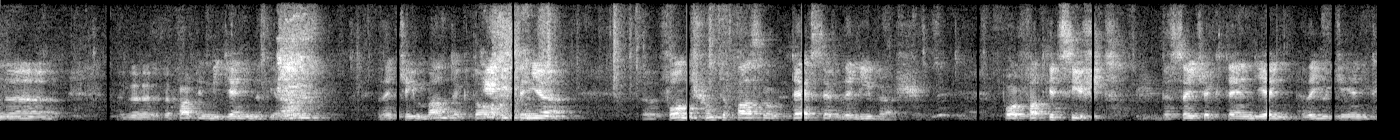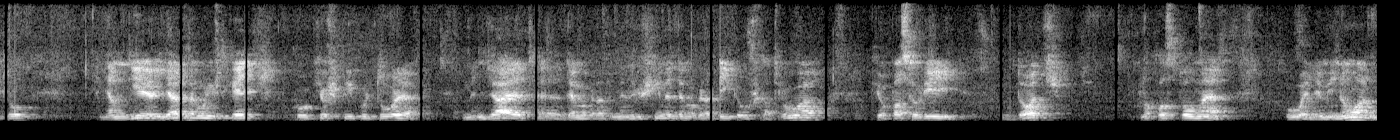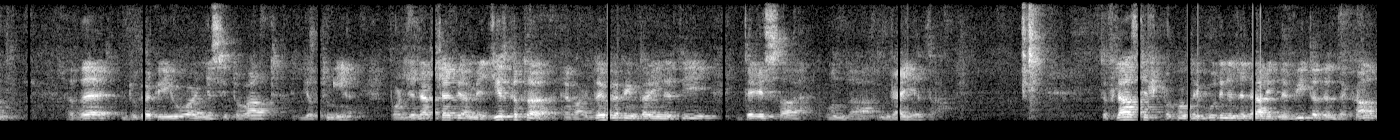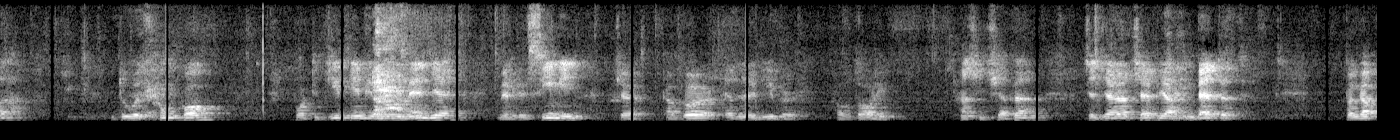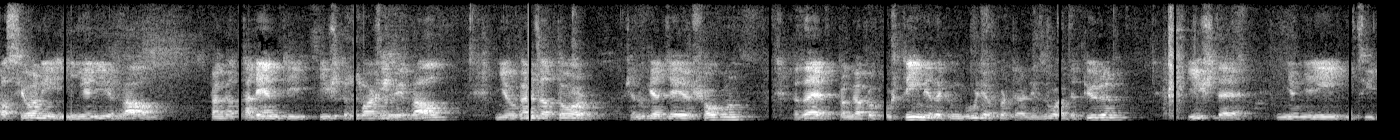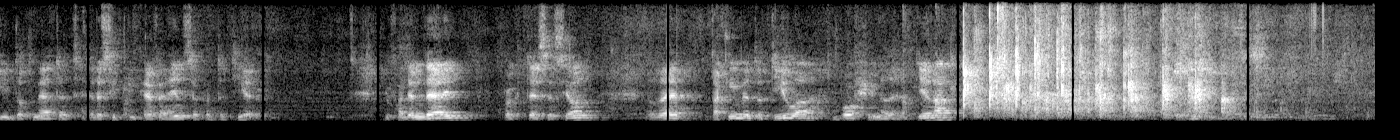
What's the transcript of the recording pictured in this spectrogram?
në repartin Migjeni në Tiranë dhe që i mbante këto kishte një fond shumë të pasur tekstesh dhe librash. Por fatkeqësisht, besoj që këtë e ndjeni edhe ju që jeni këtu, jam ndjerë jashtëzakonisht keq kur kjo shtëpi kulture me ngjarjet me ndryshimet demokratike u shkatrrua, kjo pasuri u dogj, në kostume u eliminuan dhe duke krijuar një situatë jo të mirë. Por Xhelal Çepja me gjithë këtë e vazhdoi veprimtarinë e tij derisa u nda nga jeta. Të flasësh për kontributin e Xhelalit në vite dhe në dekada duhet shumë kohë, por të gjithë jemi në një mendje me vlerësimin që ka bërë edhe në libër autori Shaqir Çepe, Që Xhelal Çepja mbetet për nga pasioni një njeri i rrallë, për nga talenti ishte po ashtu i rrallë, një organizator që nuk ia gjeje shokun dhe për nga përkushtimi dhe këmbgulja për të realizuar detyrën, ishte një njeri i cili do të mbetet edhe si pikë reference për të tjerët. Ju faleminderit për këtë sesion dhe takime të tilla bofshim edhe herë tjera.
